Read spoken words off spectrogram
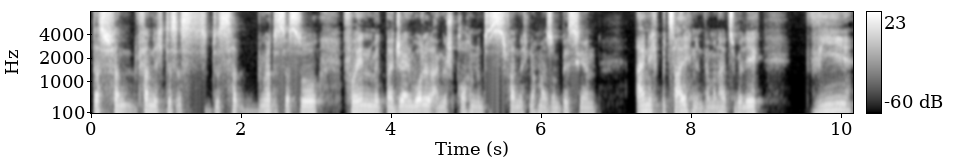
das fand, fand ich, das ist, das hat, du hattest das so vorhin mit bei Jane Waddle angesprochen und das fand ich noch mal so ein bisschen eigentlich bezeichnend, wenn man halt so überlegt, wie,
